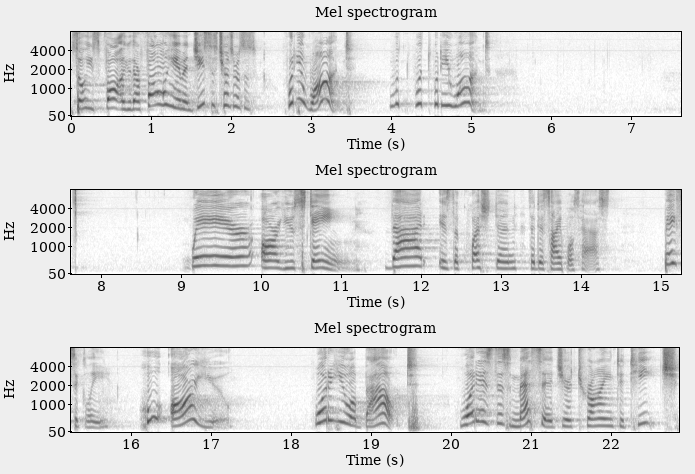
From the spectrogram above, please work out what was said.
So he's they're following him, and Jesus turns around and says, What do you want? What, what, what do you want? Where are you staying? That is the question the disciples asked. Basically, who are you? What are you about? What is this message you're trying to teach?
